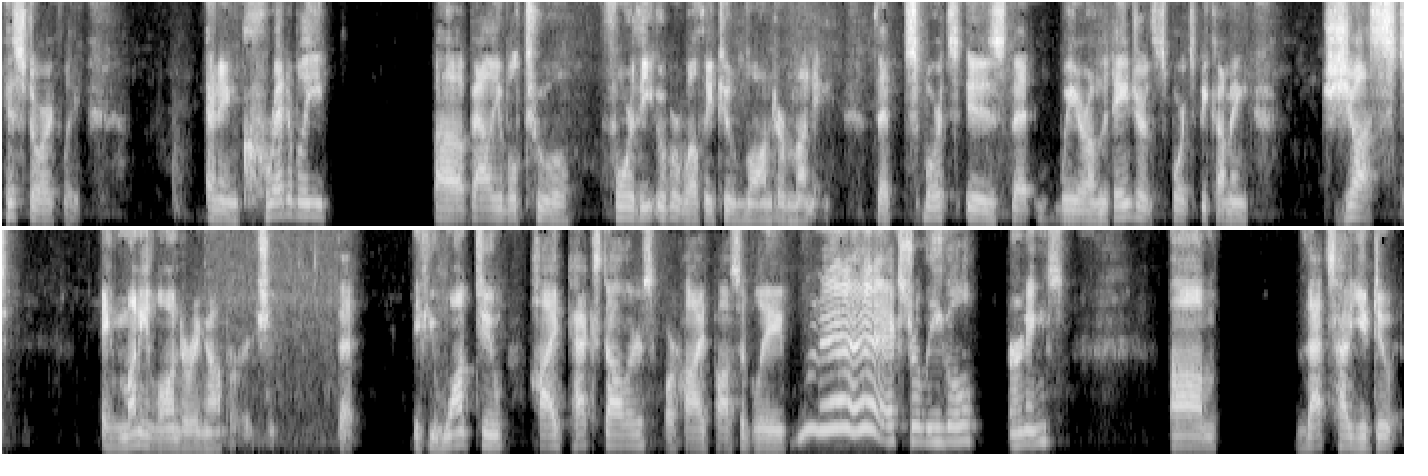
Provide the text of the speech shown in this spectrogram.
historically an incredibly uh, valuable tool for the uber wealthy to launder money that sports is that we are on the danger of sports becoming just a money laundering operation. That if you want to hide tax dollars or hide possibly meh, extra legal earnings, um, that's how you do it.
